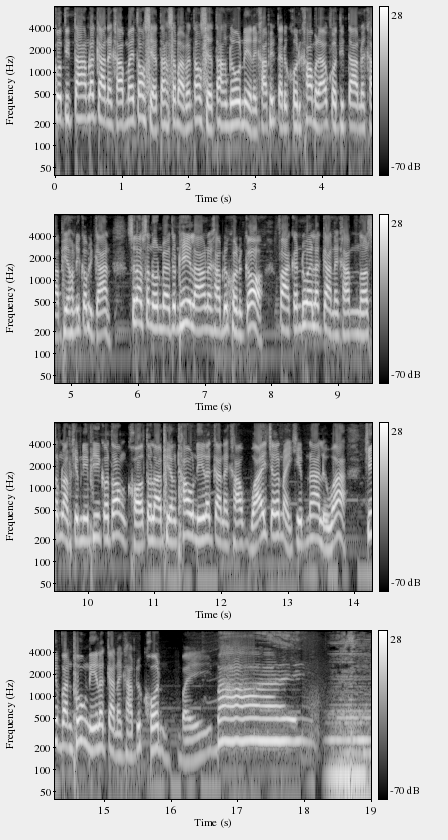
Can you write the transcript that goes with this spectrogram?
กดติดตามแล้วกันนะครับ ไม่ต้องเสียตังค์สมัครไม่ต้องเสียตังค์โดเนทนะครับเพียงแต่ทุกคนเข้ามาแล้วกดติดตามนะครับเพียงเท่านี้ก็เป็นการสนับสนุนแบบเต็มที่แล้วนะครับ ทุกคนก็ฝากกันด้วยแล้วกันนะครับเนาะสำหรับคลิปนี้พี่ก็ต้องขอตัวลาเพียงเท่านี้แล้วกันนะครับ ไว้เจอกันใหม่คลิปหน้าหรือว่าคลิปวันพรุ่งนี้แล้วกันนะครับ ทุกคนบ๊ายบาย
